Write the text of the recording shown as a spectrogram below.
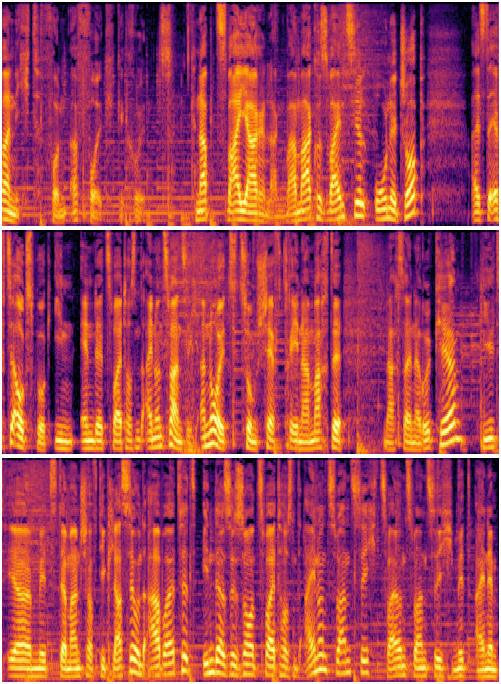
war nicht von Erfolg gekrönt. Knapp zwei Jahre lang war Markus Weinziel ohne Job, als der FC Augsburg ihn Ende 2021 erneut zum Cheftrainer machte. Nach seiner Rückkehr hielt er mit der Mannschaft die Klasse und arbeitet in der Saison 2021-22 mit einem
